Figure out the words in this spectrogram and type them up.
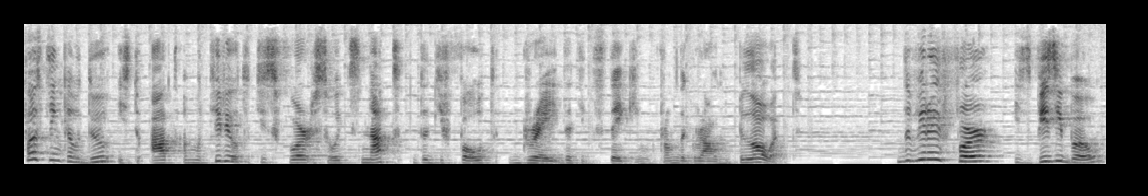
First thing I'll do is to add a material to this fur so it's not the default gray that it's taking from the ground below it. The V-Ray fur is visible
